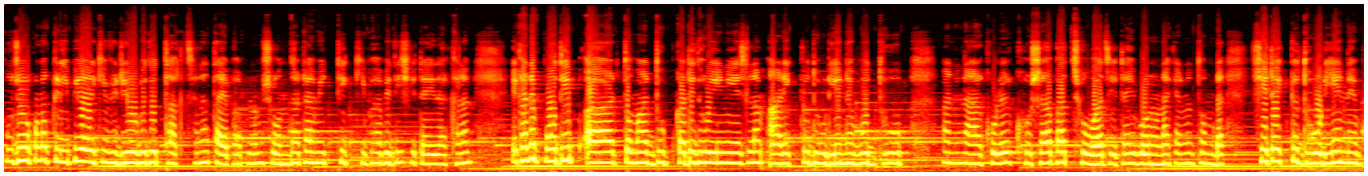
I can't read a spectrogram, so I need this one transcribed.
পুজোর কোনো ক্লিপই আর কি ভিডিওর ভেতর থাকছে না, তাই ভাবলাম সন্ধ্যাটা আমি ঠিক কীভাবে দিই সেটাই দেখালাম। এখানে প্রদীপ আর তোমার ধূপকাঠি ধরিয়ে নিয়েছিলাম, আর একটু ধরিয়ে নেব ধূপ মানে নারকলের খোসা বা ছোয়া যেটাই বলো না কেন তোমরা, সেটা একটু ধরিয়ে নেব,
